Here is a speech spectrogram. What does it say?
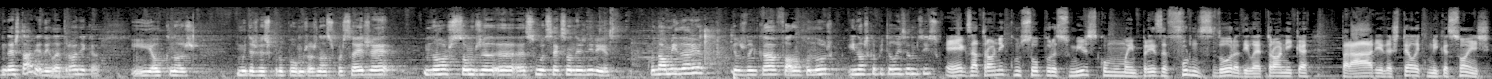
nesta área da eletrónica. E é o que nós muitas vezes propomos aos nossos parceiros é nós somos a, a, a sua secção de engenharia. Quando há uma ideia, eles vêm cá, falam connosco e nós capitalizamos isso. A Exatronic começou por assumir-se como uma empresa fornecedora de eletrónica para a área das telecomunicações,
